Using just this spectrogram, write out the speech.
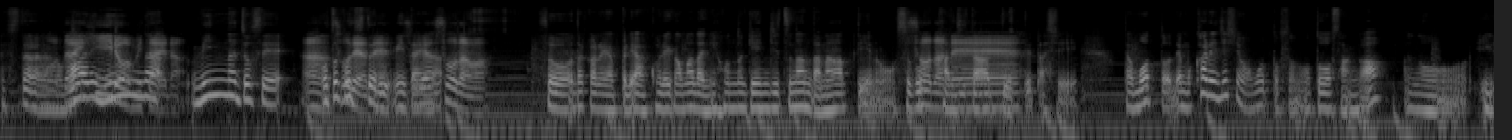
そしたらなんか周りヒーローみたいな。みんな、みんな女性、うん、男一人みたいな。そうだわ。そう、だからやっぱり、あ、これがまだ日本の現実なんだなっていうのをすごく感じたって言ってたし、だもっと、でも彼自身はもっとそのお父さんが、あの、い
